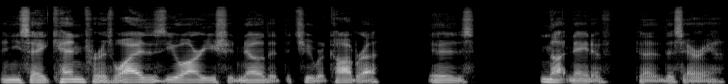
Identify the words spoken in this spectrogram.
And you say, Ken, for as wise as you are, you should know that the chupacabra is not native to this area.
